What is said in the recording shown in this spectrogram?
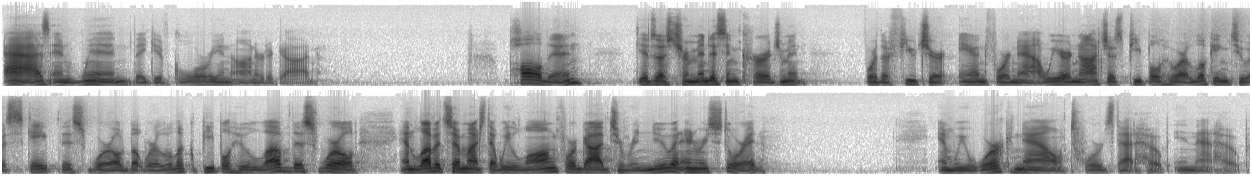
as and when they give glory and honor to God. Paul then gives us tremendous encouragement for the future and for now. We are not just people who are looking to escape this world, but we're look, people who love this world and love it so much that we long for God to renew it and restore it. And we work now towards that hope, in that hope.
